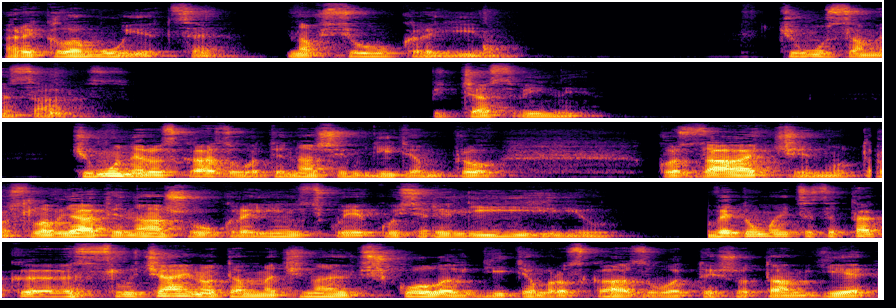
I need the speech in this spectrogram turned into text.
рекламує це на всю Україну? Чому саме зараз? Під час війни? Чому не розказувати нашим дітям про козаччину, прославляти нашу українську якусь релігію? Ви думаєте, це так е, случайно там починають в школах дітям розказувати, що там є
